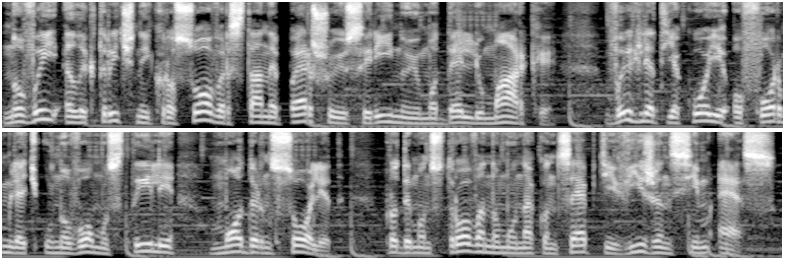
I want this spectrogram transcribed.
Новий електричний кросовер стане першою серійною моделлю марки, вигляд якої оформлять у новому стилі Modern Solid, продемонстрованому на концепті Vision 7S.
